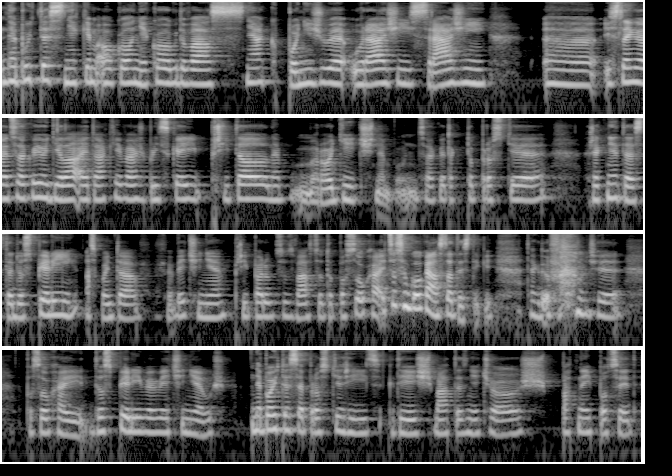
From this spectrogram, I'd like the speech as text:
nebuďte s někým a okolo někoho, kdo vás nějak ponižuje, uráží, sráží, Uh, jestli někdo něco takového dělá a je to nějaký váš blízký přítel nebo rodič nebo něco takového, tak to prostě řekněte, jste dospělí, aspoň ta ve většině případů, co z vás, to poslouchá, i co jsem koukala na statistiky, tak doufám, že poslouchají dospělí ve většině už. Nebojte se prostě říct, když máte z něčeho špatný pocit,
